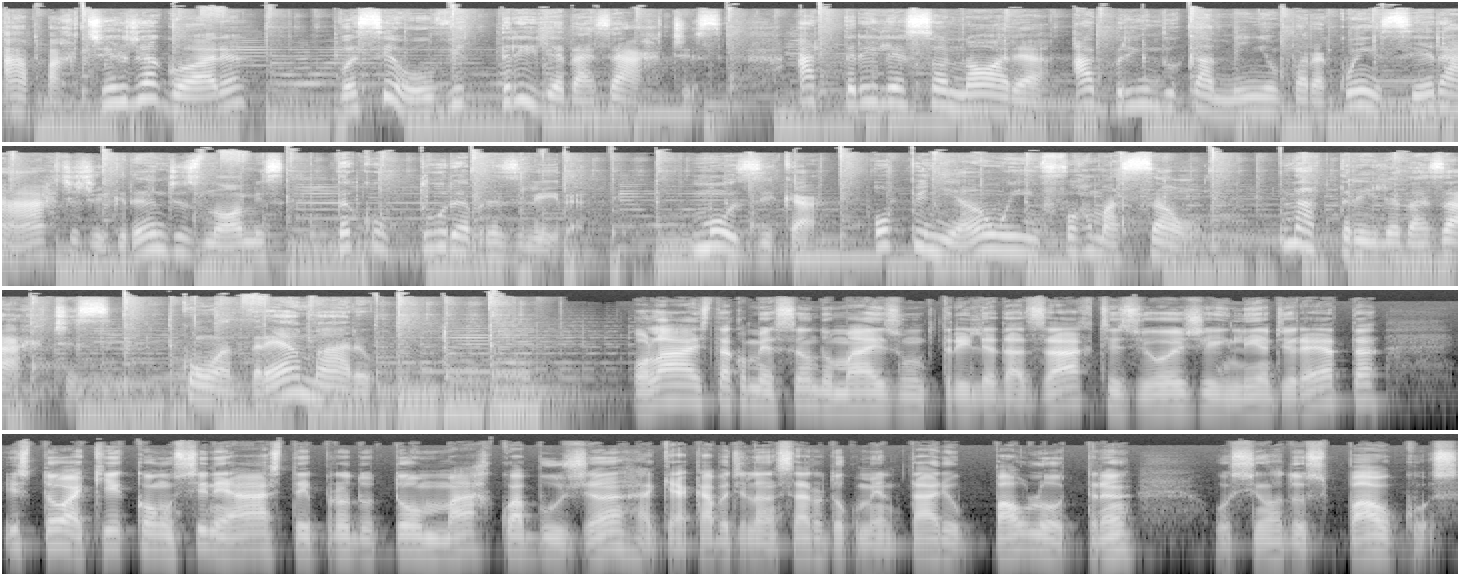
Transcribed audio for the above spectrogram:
A partir de agora, você ouve Trilha das Artes, a trilha sonora abrindo caminho para conhecer a arte de grandes nomes da cultura brasileira. Música, opinião e informação na Trilha das Artes, com André Amaro. Olá, está começando mais um Trilha das Artes e hoje em linha direta estou aqui com o cineasta e produtor Marco Abujanra, que acaba de lançar o documentário Paulo Outran, O Senhor dos Palcos.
